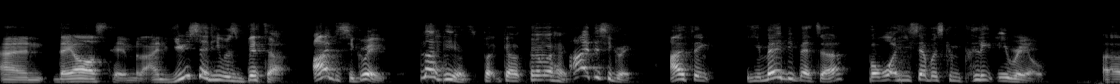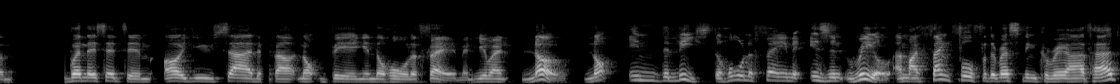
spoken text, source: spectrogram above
and they asked him, and you said he was bitter. I disagree. No, he is, but go go ahead. I disagree. I think he may be better, but what he said was completely real. Um, when they said to him, "Are you sad about not being in the Hall of Fame?" and he went, "No, not in the least. The Hall of Fame isn't real. Am I thankful for the wrestling career I've had?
